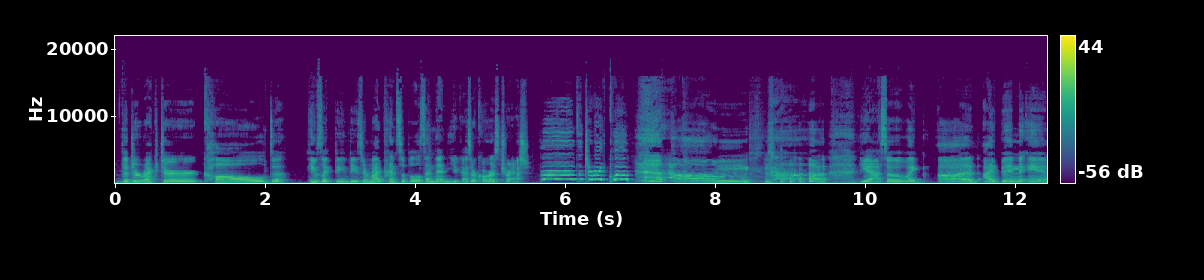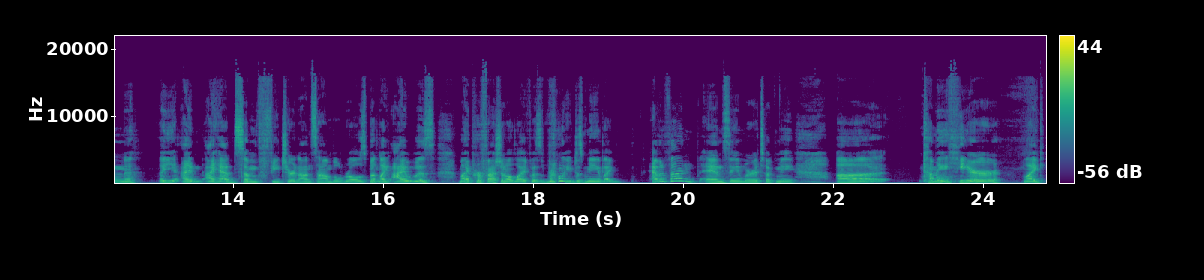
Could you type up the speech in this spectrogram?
the director called. He was like, "These are my principles, and then you guys are chorus trash." That's a direct quote. Um, yeah. So like, uh, I've been in. Yeah, I I had some featured ensemble roles, but like I was my professional life was really just me like having fun and seeing where it took me. Uh, coming here, like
